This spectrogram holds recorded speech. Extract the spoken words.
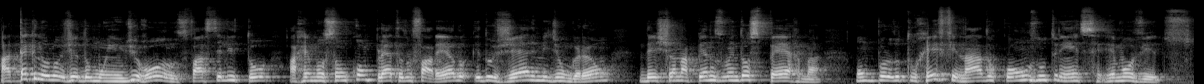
A tecnologia do moinho de rolos facilitou a remoção completa do farelo e do germe de um grão, deixando apenas o endosperma, um produto refinado com os nutrientes removidos.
